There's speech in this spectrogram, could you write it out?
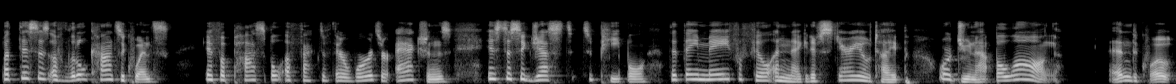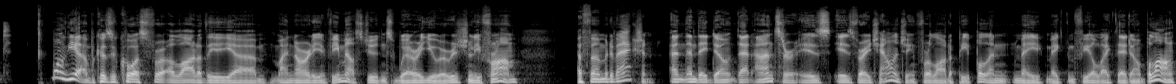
but this is of little consequence if a possible effect of their words or actions is to suggest to people that they may fulfill a negative stereotype or do not belong. End quote. Well, yeah, because of course, for a lot of the um, minority and female students, where are you originally from? Affirmative action, and then they don't. That answer is is very challenging for a lot of people, and may make them feel like they don't belong.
